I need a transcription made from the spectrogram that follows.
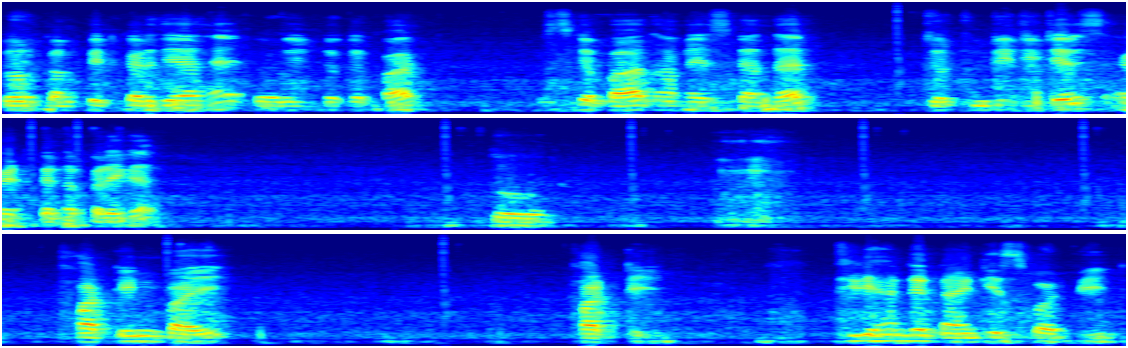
डोर कंप्लीट कर दिया है डोर विंडो के पार्ट उसके बाद हमें इसके अंदर जो टू डिटेल्स ऐड करना पड़ेगा। तो thirteen by thirty three hundred ninety square feet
